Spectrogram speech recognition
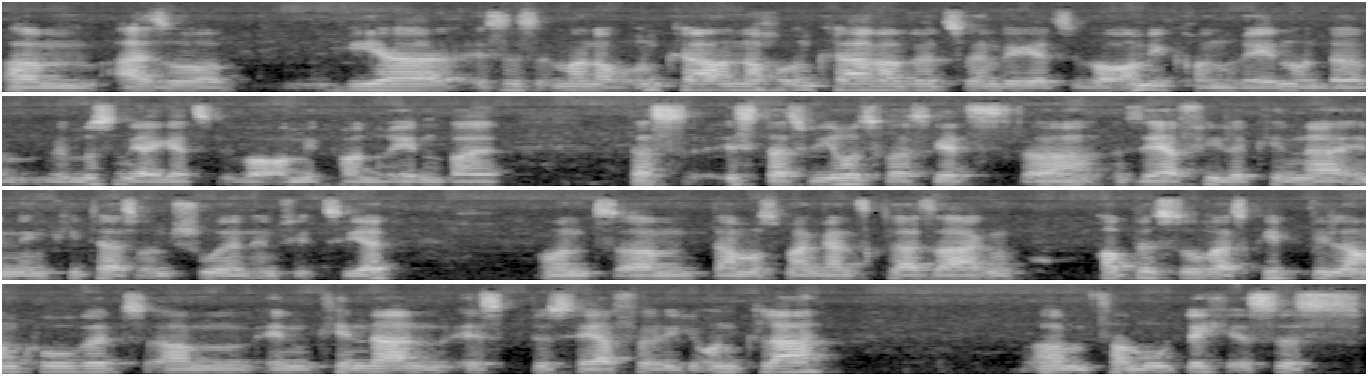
Ähm, also hier ist es immer noch unklar und noch unklarer wird es, wenn wir jetzt über Omikron reden. Und äh, wir müssen ja jetzt über Omikron reden, weil das ist das Virus, was jetzt äh, sehr viele Kinder in den Kitas und Schulen infiziert. Und ähm, da muss man ganz klar sagen, ob es sowas gibt wie Long-Covid ähm, in Kindern, ist bisher völlig unklar. Ähm, vermutlich ist es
